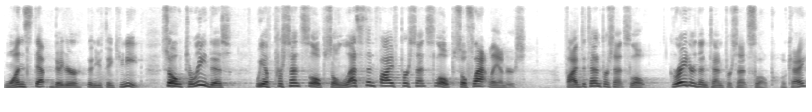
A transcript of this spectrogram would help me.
one step bigger than you think you need. So to read this, we have percent slope, so less than 5% slope, so flatlanders. 5 to 10% slope, greater than 10% slope, okay?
